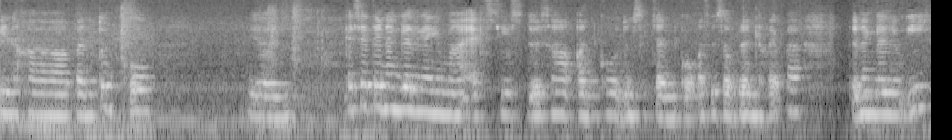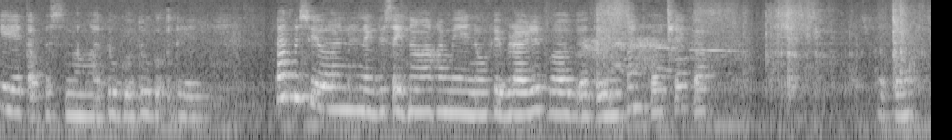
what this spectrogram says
pinaka-pantog ko. Yun. Kasi tinanggal nga yung mga exes doon sa kan ko, doon sa chan ko. Kasi sobrang laki pa. Tinanggal yung ihi, tapos mga dugo-dugo din. Tapos yun, nag-decide na nga kami noong February 12, ito yung kan ko, check up. Ito.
